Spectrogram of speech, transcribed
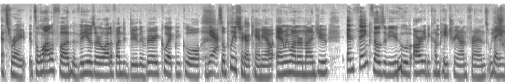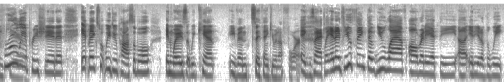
That's right. It's a lot of fun. The videos are a lot of fun to do. They're very quick and cool. Yeah. So please check out Cameo. And we want to remind you and thank those of you who have already become Patreon friends. We Thank truly you. appreciate it. It makes what we do possible in ways that we can't even say thank you enough for. Exactly. And if you think that you laugh already at the uh, idiot of the week,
